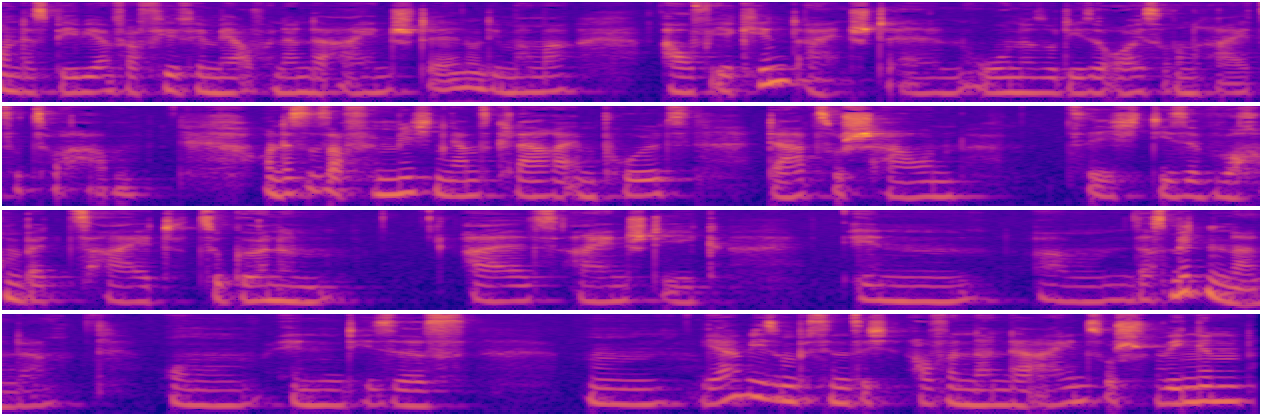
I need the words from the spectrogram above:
und das Baby einfach viel, viel mehr aufeinander einstellen und die Mama auf ihr Kind einstellen, ohne so diese äußeren Reize zu haben. Und das ist auch für mich ein ganz klarer Impuls, da zu schauen, sich diese Wochenbettzeit zu gönnen als Einstieg in ähm, das Miteinander um in dieses, ja, wie so ein bisschen sich aufeinander einzuschwingen,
